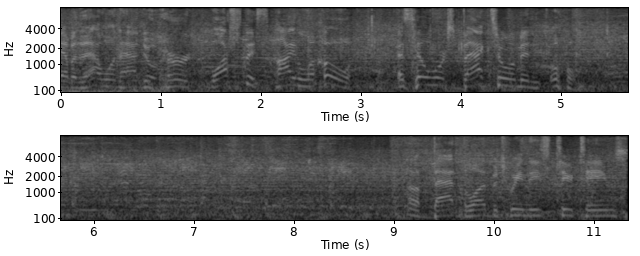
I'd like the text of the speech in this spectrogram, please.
Yeah, but that one had to have hurt. Watch this high-low as Hill works back to him, and oh. A bad blood between these two teams.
